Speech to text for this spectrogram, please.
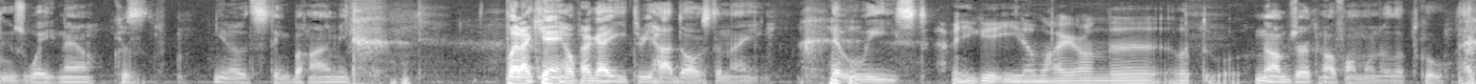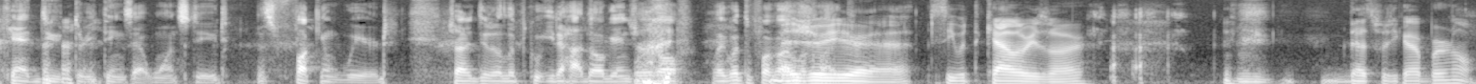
lose weight now because you know this thing behind me. but I can't help. it. I gotta eat three hot dogs tonight, at least. I mean, you could eat them while you're on the elliptical. No, I'm jerking off. On the elliptical. I can't do three things at once, dude. It's fucking weird. Trying to do the elliptical, eat a hot dog, and jerk off. Like what the fuck? I look Measure like? your, uh, see what the calories are. that's what you gotta burn off.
